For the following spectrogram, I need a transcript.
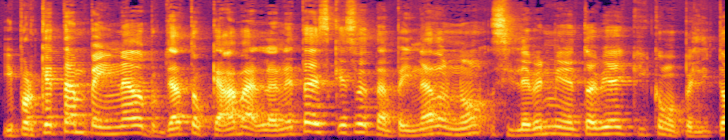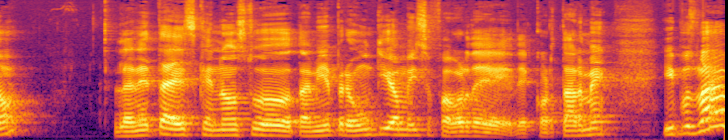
¿Y por qué tan peinado? Porque ya tocaba. La neta es que eso de tan peinado, ¿no? Si le ven, miren, todavía aquí como pelito. La neta es que no estuvo tan bien, pero un tío me hizo favor de, de cortarme. Y pues va,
